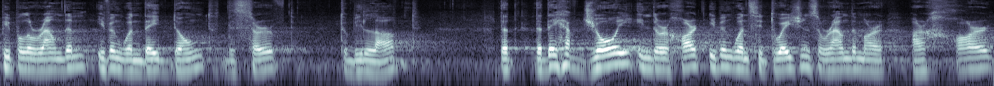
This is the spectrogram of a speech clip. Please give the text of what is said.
people around them even when they don't deserve to be loved. That, that they have joy in their heart even when situations around them are, are hard,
